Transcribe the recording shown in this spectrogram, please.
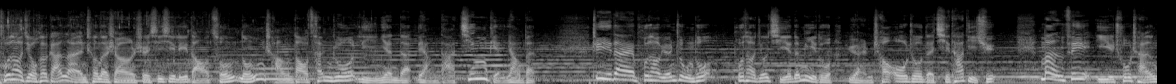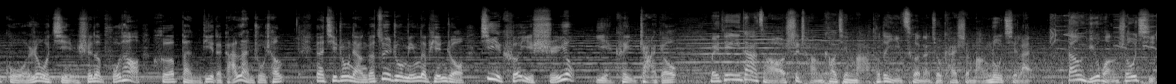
葡萄酒和橄榄称得上是西西里岛从农场到餐桌理念的两大经典样本。这一带葡萄园众多，葡萄酒企业的密度远超欧洲的其他地区。曼菲以出产果肉紧实的葡萄和本地的橄榄著称。那其中两个最著名的品种，既可以食用，也可以榨油。每天一大早，市场靠近码头的一侧呢，就开始忙碌起来。当渔网收起，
